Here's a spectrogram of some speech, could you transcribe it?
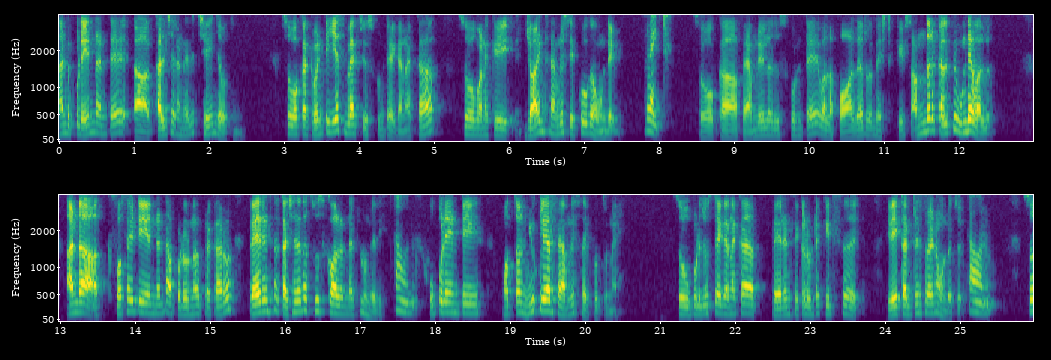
అండ్ ఇప్పుడు ఏంటంటే కల్చర్ అనేది చేంజ్ అవుతుంది. సో ఒక ట్వంటీ ఇయర్స్ బ్యాక్ చూసుకుంటే కనుక సో మనకి జాయింట్ ఫ్యామిలీస్ ఎక్కువగా ఉండేవి. రైట్ సో ఒక ఫ్యామిలీలో చూసుకుంటే వాళ్ళ ఫాదర్ నెక్స్ట్ కిడ్స్ అందరు కలిపి ఉండేవాళ్ళు. అండ్ సొసైటీ ఏంటంటే అప్పుడు ఉన్న ప్రకారం పేరెంట్స్ని ఖచ్చితంగా చూసుకోవాలన్నట్లు ఉండేది. అవును. ఇప్పుడు ఏంటి మొత్తం న్యూక్లియర్ ఫ్యామిలీస్ అయిపోతున్నాయి. సో ఇప్పుడు చూస్తే కనుక పేరెంట్స్ ఇక్కడ ఉంటే కిడ్స్ ఏ కంట్రీస్లో అయినా ఉండొచ్చు. అవును. సో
